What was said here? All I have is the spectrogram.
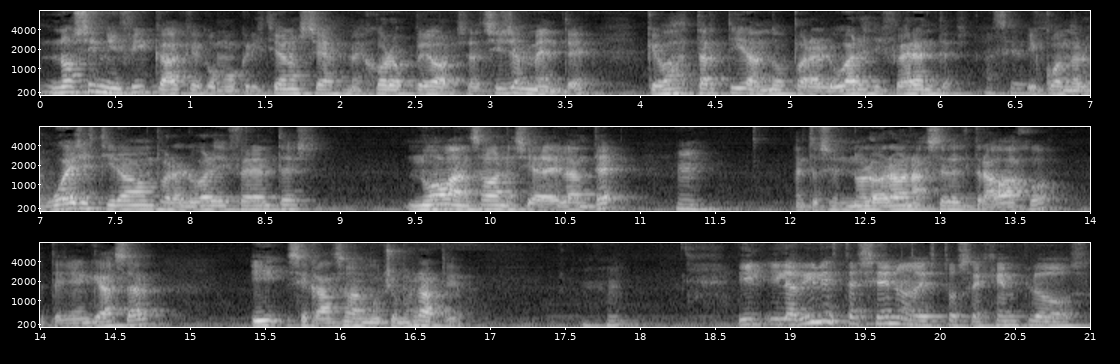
no significa que como cristiano seas mejor o peor, sencillamente que vas a estar tirando para lugares diferentes. Y cuando los bueyes tiraban para lugares diferentes, no avanzaban hacia adelante, mm. entonces no lograban hacer el trabajo que tenían que hacer y se cansaban mucho más rápido. Uh -huh. y, y, la Biblia está lleno de estos ejemplos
